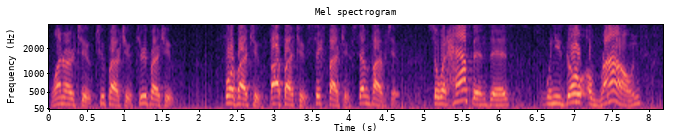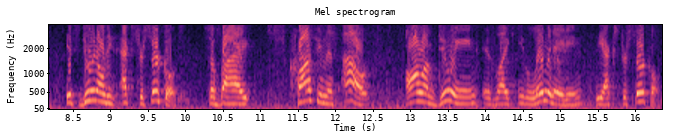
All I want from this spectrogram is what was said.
1 over 2, 2 pi over 2, 3 pi over 2, 4 pi over 2, 5 pi over 2, 6 pi over 2, 7 pi over 2. So what happens is when you go around, it's doing all these extra circles. So by crossing this out, all I'm doing is like eliminating the extra circle.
